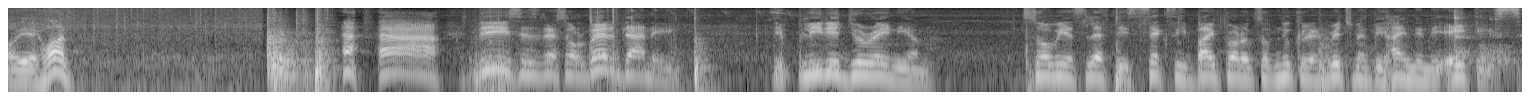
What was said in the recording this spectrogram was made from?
Oye, Juan. Ah, this is Resolver, Dani. Depleted uranium. Soviets left these sexy byproducts of nuclear enrichment behind in the 80s.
